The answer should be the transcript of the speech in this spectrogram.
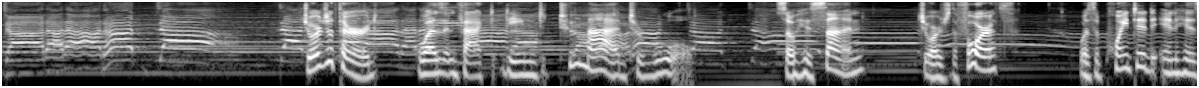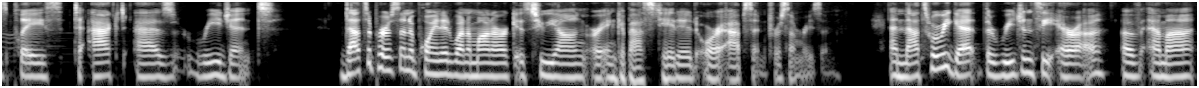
Da da da da da. da George III was, in fact, deemed too mad to rule. So his son, George IV, was appointed in his place to act as regent. That's a person appointed when a monarch is too young or incapacitated or absent for some reason. And that's where we get the Regency era of Emma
